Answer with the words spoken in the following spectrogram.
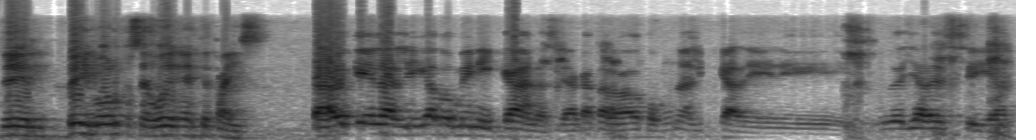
del béisbol que se juega en este país. Sabe que la Liga Dominicana se ha catalogado como una liga de ya decía,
